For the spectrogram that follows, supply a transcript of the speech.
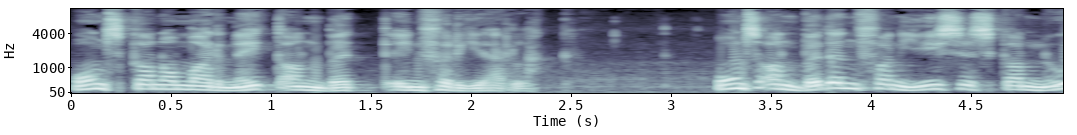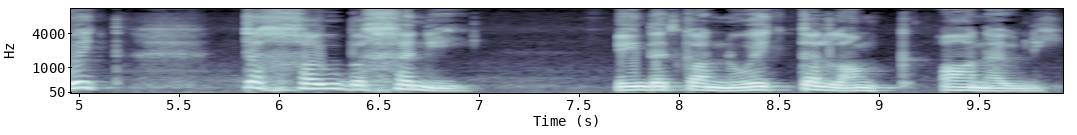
Ons kan hom maar net aanbid en verheerlik. Ons aanbidding van Jesus kan nooit te gou begin nie en dit kan nooit te lank aanhou nie.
